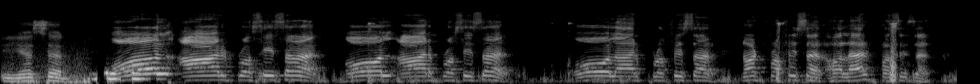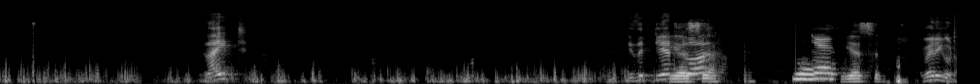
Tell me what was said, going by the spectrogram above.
Yes sir. All are processor. All are processor all are professor not professor all are processor. Right? Is it clear yes, to all Yes. Yes sir very good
